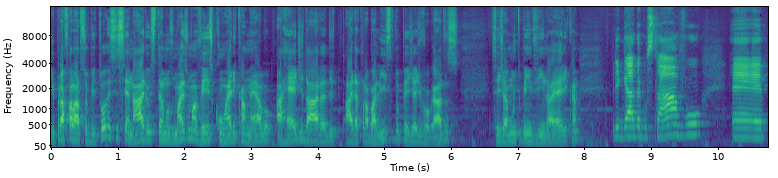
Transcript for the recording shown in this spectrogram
E para falar sobre todo esse cenário, estamos mais uma vez com Érica Mello, a head da área, de, área trabalhista do PG Advogados. Seja muito bem-vinda, Érica. Obrigada, Gustavo. É,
